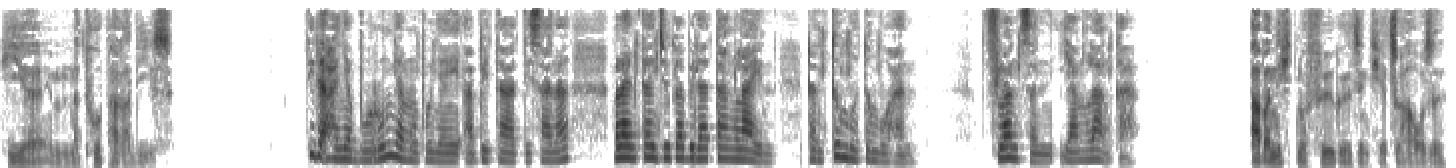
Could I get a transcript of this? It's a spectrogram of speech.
hier im Naturparadies. Tidak hanya burung yang mempunyai habitat di sana, melainkan juga binatang lain dan tumbuh-tumbuhan. Pflanzen yang langka. Aber nicht nur Vögel sind hier zu Hause,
